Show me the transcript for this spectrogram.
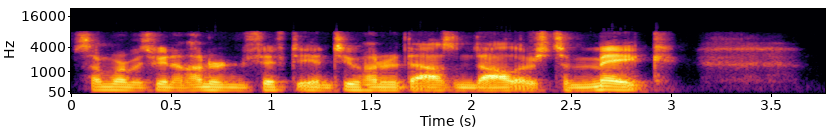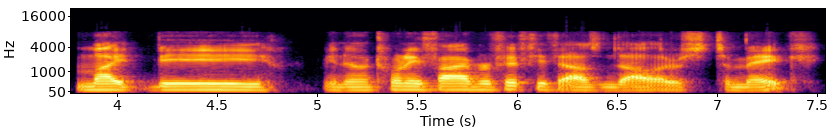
somewhere between 150 and 200 thousand dollars to make might be you know 25 or 50 thousand dollars to make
